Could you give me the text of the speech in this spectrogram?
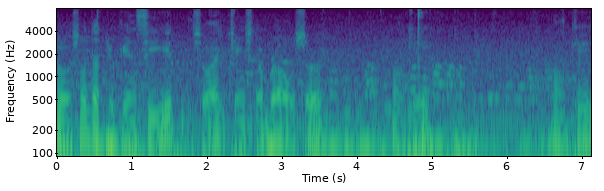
so so that you can see it. So I change the browser. Okay. Okay.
